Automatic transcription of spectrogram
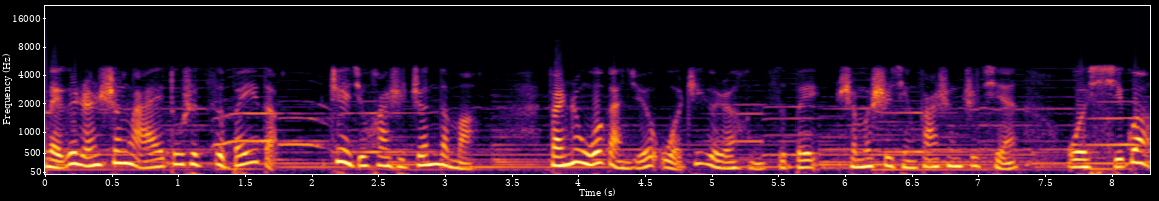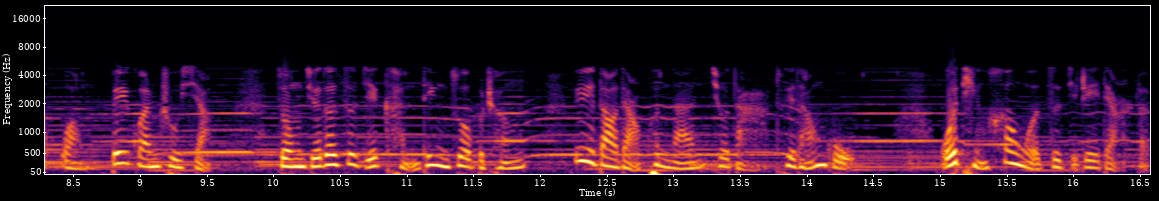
每个人生来都是自卑的，这句话是真的吗？”反正我感觉我这个人很自卑，什么事情发生之前，我习惯往悲观处想，总觉得自己肯定做不成，遇到点困难就打退堂鼓。我挺恨我自己这点的。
